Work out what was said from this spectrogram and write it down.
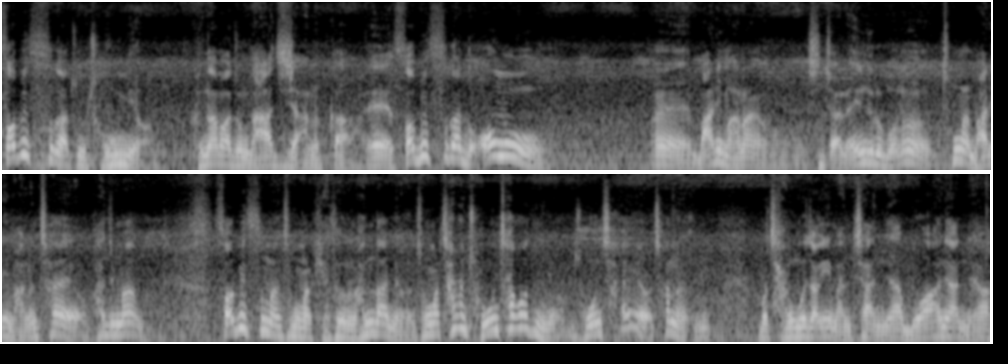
서비스가 좀 좋으면 그나마 좀 나아지지 않을까. 예, 서비스가 너무 예, 말이 많아요. 진짜 레인지로버는 정말 말이 많은 차예요. 하지만 서비스만 정말 개선을 한다면 정말 차는 좋은 차거든요. 좋은 차예요. 차는 뭐 장고장이 많지 않냐, 뭐 하냐, 냐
